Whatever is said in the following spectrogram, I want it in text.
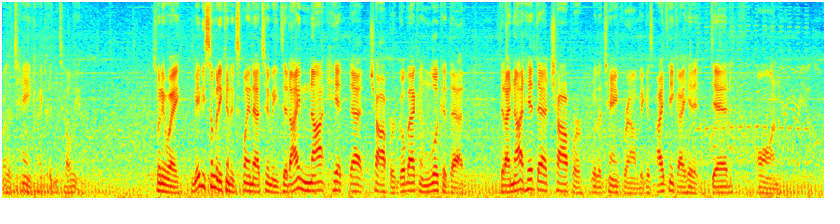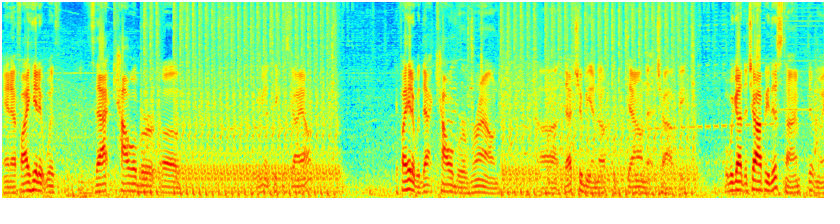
Or the tank? I couldn't tell you. So anyway, maybe somebody can explain that to me. Did I not hit that chopper? Go back and look at that. Did I not hit that chopper with a tank round? Because I think I hit it dead on. And if I hit it with that caliber of... We're going to take this guy out? If I hit it with that caliber of round, uh, that should be enough to down that Choppy. But we got the Choppy this time, didn't we?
